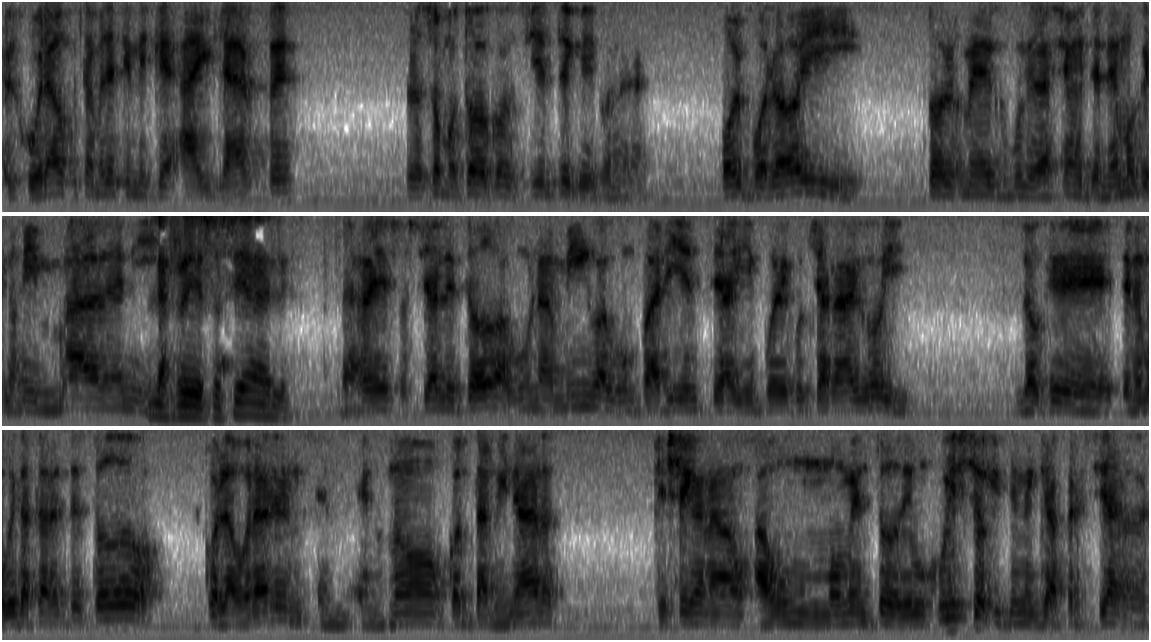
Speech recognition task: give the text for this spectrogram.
el jurado justamente tiene que aislarse, pero somos todos conscientes que con la- hoy por hoy todos los medios de comunicación que tenemos que nos invaden y las redes sociales. las redes sociales, todo, algún amigo, algún pariente, alguien puede escuchar algo y lo que tenemos que tratar de todo, colaborar en, en- en no contaminar que llegan a, a un momento de un juicio que tienen que apreciar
